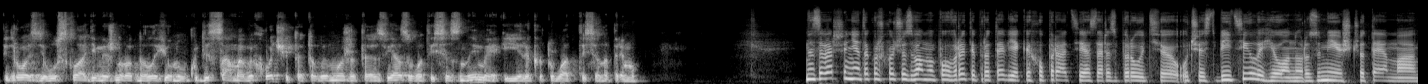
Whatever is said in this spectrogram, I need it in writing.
підрозділ у складі міжнародного легіону, куди саме ви хочете, то ви можете зв'язуватися з ними і рекрутуватися напряму. На завершення також хочу з вами поговорити про те, в яких операціях зараз беруть е, участь бійці легіону. Розумію, що тема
